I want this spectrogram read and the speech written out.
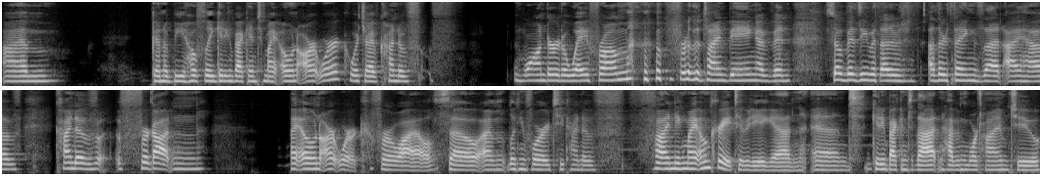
I'm gonna be hopefully getting back into my own artwork, which I've kind of wandered away from for the time being. I've been so busy with other other things that I have kind of forgotten my own artwork for a while. So I'm looking forward to kind of finding my own creativity again and getting back into that and having more time to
